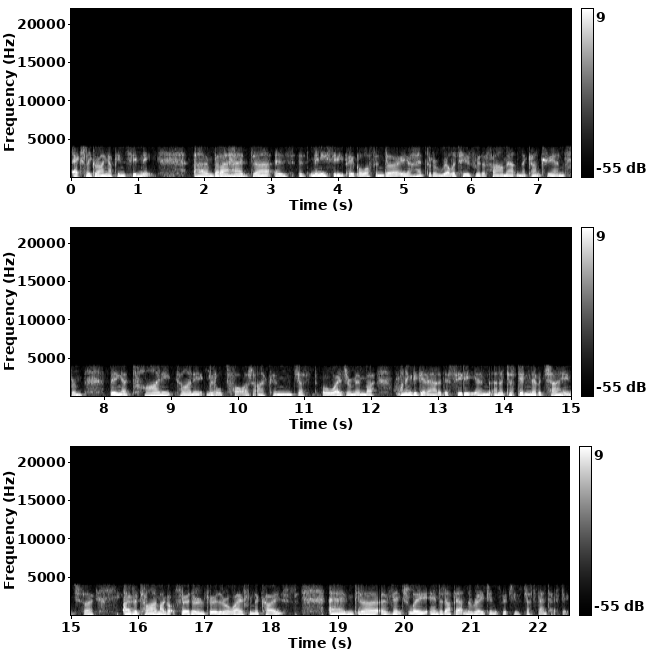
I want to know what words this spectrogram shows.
actually growing up in Sydney. Um, but I had, uh, as, as many city people often do, I had sort of relatives with a farm out in the country, and from being a tiny, tiny little tot, I can just always remember wanting to get out of the city, and, and it just didn't ever change. So over time, I got further and further away from the coast, and uh, eventually ended up out in the regions, which is just fantastic.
